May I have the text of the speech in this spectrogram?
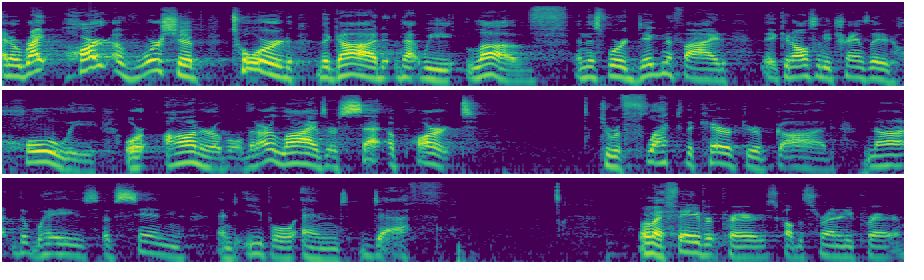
and a right heart of worship toward the God that we love. And this word dignified, it can also be translated holy or honorable, that our lives are set apart to reflect the character of God, not the ways of sin and evil and death. One of my favorite prayers called the Serenity Prayer,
